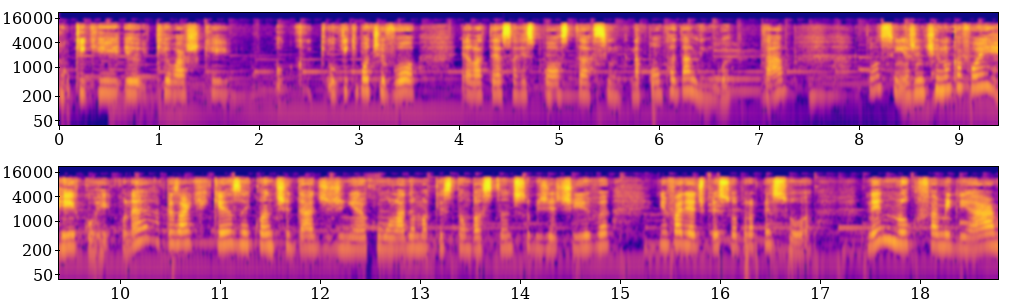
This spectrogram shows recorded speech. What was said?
o que, que, eu, que eu acho que. O, o que, que motivou ela ter essa resposta assim, na ponta da língua, tá? Então, assim, a gente nunca foi rico, rico, né? Apesar que riqueza e quantidade de dinheiro acumulado é uma questão bastante subjetiva e varia de pessoa para pessoa. Nem no núcleo familiar,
